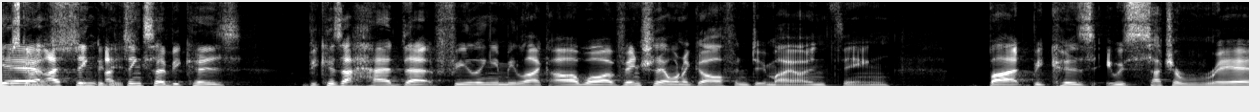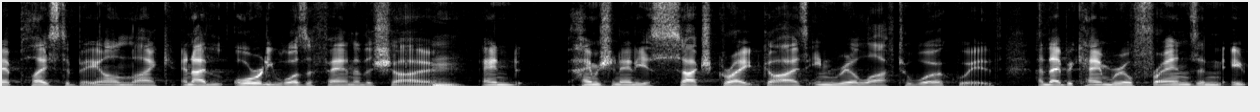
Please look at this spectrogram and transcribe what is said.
yeah, I think I think so because because I had that feeling in me like, oh well, eventually I want to go off and do my own thing. But because it was such a rare place to be on, like, and I already was a fan of the show, Mm. and Hamish and Andy are such great guys in real life to work with, and they became real friends, and it,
